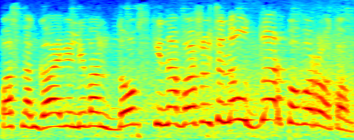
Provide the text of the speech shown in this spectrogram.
Пас на Гаві, Лівандовський наважується на удар поворотом.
